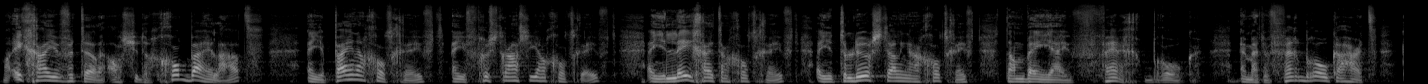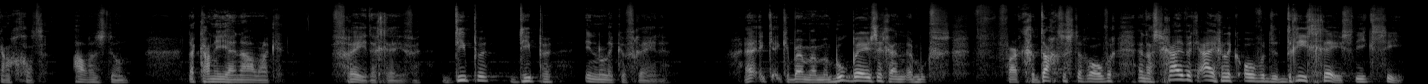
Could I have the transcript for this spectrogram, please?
Maar ik ga je vertellen, als je er God bij laat en je pijn aan God geeft en je frustratie aan God geeft en je leegheid aan God geeft en je teleurstelling aan God geeft, dan ben jij verbroken. En met een verbroken hart kan God alles doen. Dan kan hij jij namelijk vrede geven. Diepe, diepe innerlijke vrede. ik, ik, ben met mijn boek bezig en er moet vaak gedachten erover. En dan schrijf ik eigenlijk over de drie G's die ik zie.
